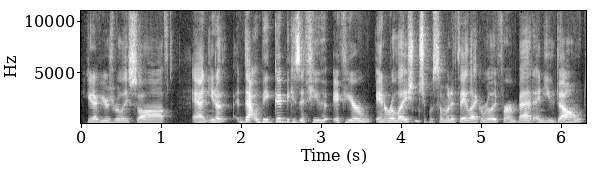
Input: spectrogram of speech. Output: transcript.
You can have yours really soft, and you know that would be good because if you if you're in a relationship with someone, if they like a really firm bed and you don't,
